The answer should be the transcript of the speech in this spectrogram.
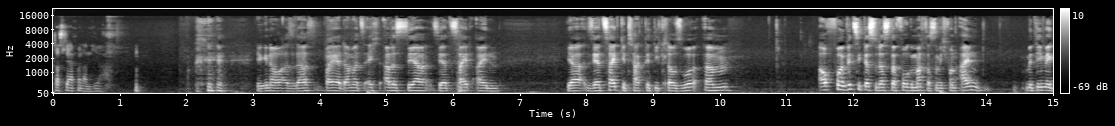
das lernt man dann hier. ja, genau, also da war ja damals echt alles sehr, sehr zeitein, ja, sehr zeitgetaktet, die Klausur. Ähm, auch voll witzig, dass du das davor gemacht hast, nämlich von allen, mit denen wir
